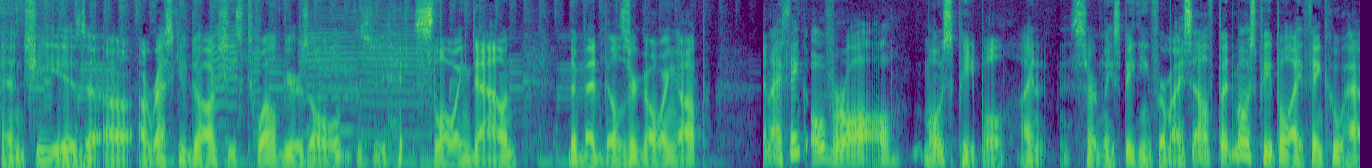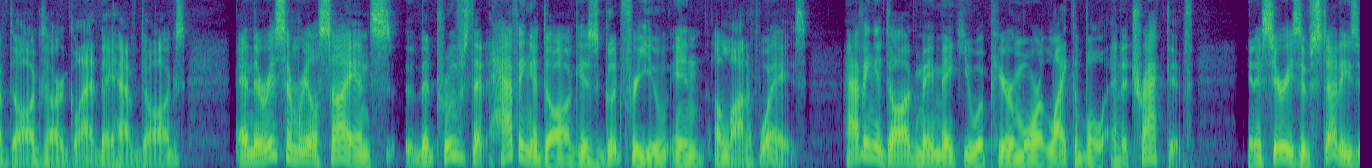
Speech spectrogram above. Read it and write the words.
and she is a, a, rescue dog. She's 12 years old. She's slowing down. The vet bills are going up. And I think overall, most people, I certainly speaking for myself, but most people I think who have dogs are glad they have dogs. And there is some real science that proves that having a dog is good for you in a lot of ways. Having a dog may make you appear more likable and attractive. In a series of studies,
